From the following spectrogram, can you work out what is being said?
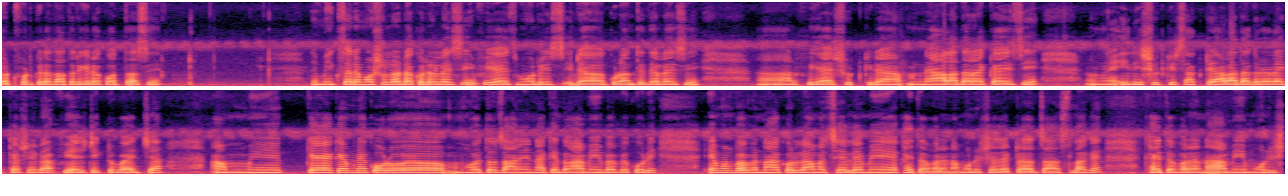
জটফট করে তাড়াতাড়ি করে করতে আসি। মিক্সারে মশলাটা করে লাইছি, পেঁয়াজ, মরিচ, এটা গুড়ান্তি দিয়ে লাইছি। আর পেঁয়াজ শুটকিরা মানে আলাদা রাখাইছি ইলিশ শুটকির চাকটি আলাদা করে রাখা সেটা পেঁয়াজটা একটু বাইজা। আমি কে কেমনে করো, হয়তো জানি না, কিন্তু আমি এইভাবে করি। এমনভাবে না করলে আমার ছেলে মেয়ে খাইতে পারে না। মরিচের একটা জাস লাগে, খাইতে পারে না। আমি মরিচ,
